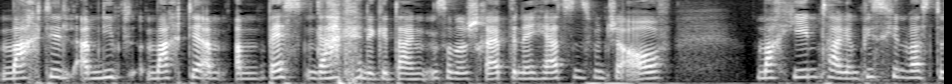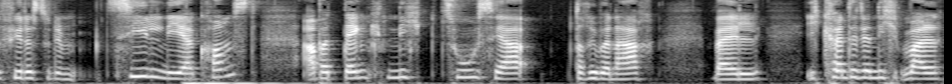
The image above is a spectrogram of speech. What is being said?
mach dir am, lieb, mach dir am, am besten gar keine Gedanken, sondern schreib deine Herzenswünsche auf. Mach jeden Tag ein bisschen was dafür, dass du dem Ziel näher kommst, aber denk nicht zu sehr darüber nach, weil ich könnte dir nicht mal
